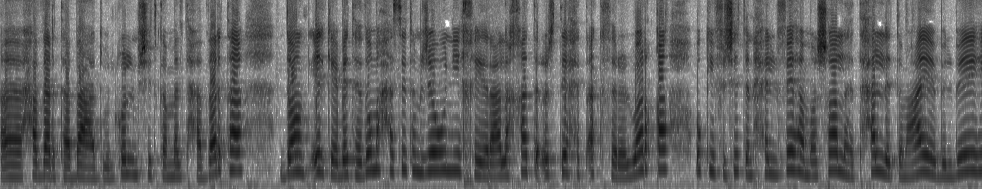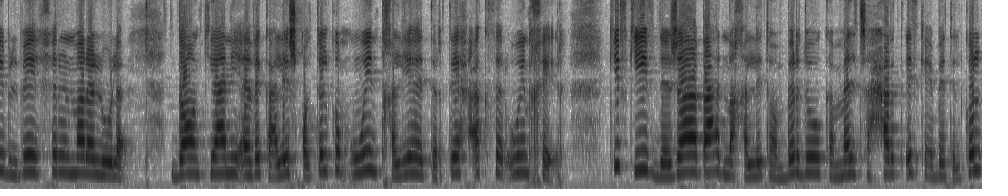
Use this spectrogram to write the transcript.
حضرتها بعد والكل مشيت كملت حضرتها. donc الكعبات هذوما حسيتهم جاوني خير على خاطر ارتاحت أكثر الورقة وكيف مشيت نحل فيها ما شاء الله تحلت معايا بالباهي بالباهي خير من المرة الأولى. دونك يعني هذاك علاش قلت لكم وين تخليها ترتاح أكثر وين خير. كيف كيف؟ déjà بعد ما خليتهم بردوا كملت شحرت الكعبات الكل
